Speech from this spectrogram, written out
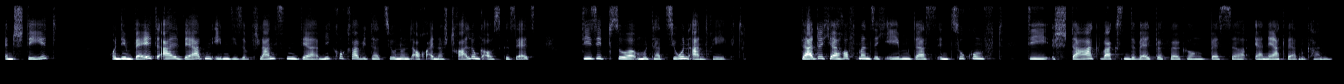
entsteht. Und im Weltall werden eben diese Pflanzen der Mikrogravitation und auch einer Strahlung ausgesetzt, die sie zur Mutation anregt. Dadurch erhofft man sich eben, dass in Zukunft die stark wachsende Weltbevölkerung besser ernährt werden kann.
